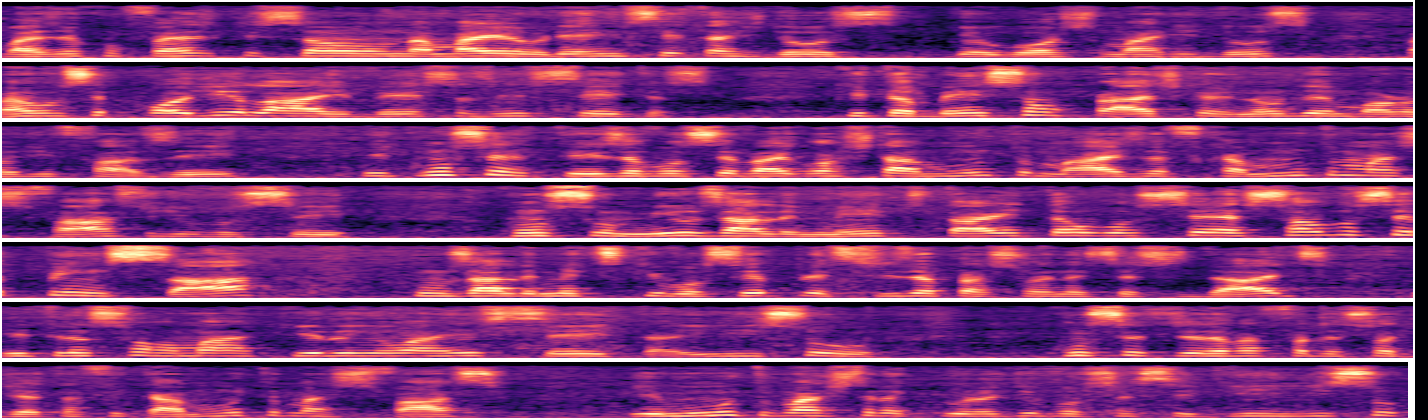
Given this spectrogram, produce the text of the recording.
mas eu confesso que são na maioria receitas doces, porque eu gosto mais de doce, mas você pode ir lá e ver essas receitas, que também são práticas, não demoram de fazer, e com certeza você vai gostar muito mais, vai ficar muito mais fácil de você consumir os alimentos, tá? Então você é só você pensar com os alimentos que você precisa para suas necessidades e transformar aquilo em uma receita. E isso com certeza vai fazer sua dieta ficar muito mais fácil e muito mais tranquila de você seguir isso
